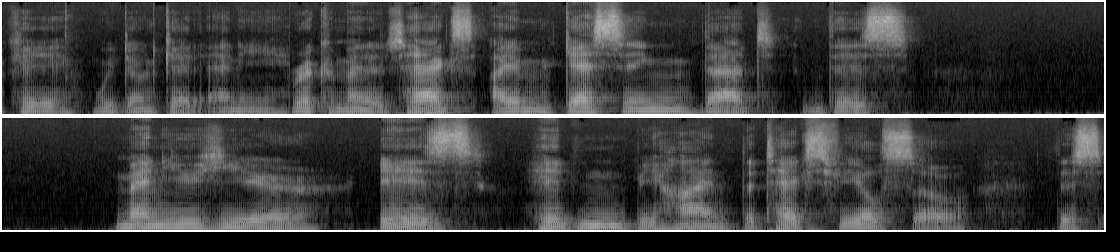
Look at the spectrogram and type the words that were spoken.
Okay, we don't get any recommended tags. I am guessing that this menu here is hidden behind the text field so this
